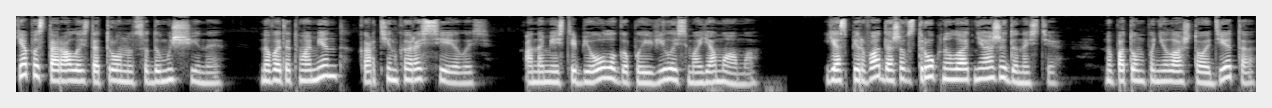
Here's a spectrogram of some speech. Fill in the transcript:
Я постаралась дотронуться до мужчины, но в этот момент картинка рассеялась, а на месте биолога появилась моя мама. Я сперва даже вздрогнула от неожиданности, но потом поняла, что одета,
